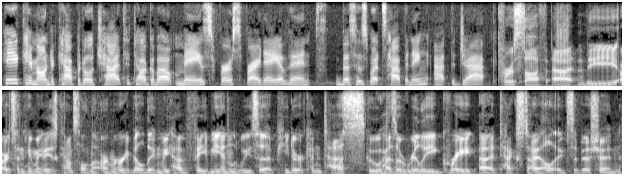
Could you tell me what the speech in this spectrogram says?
He came on to Capital Chat to talk about May's First Friday events. This is what's happening at the Jack. First off, at the Arts and Humanities Council in the Armory building, we have Fabian Louisa Peter Contess, who has a really great uh, textile exhibition.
